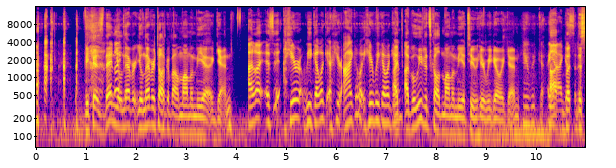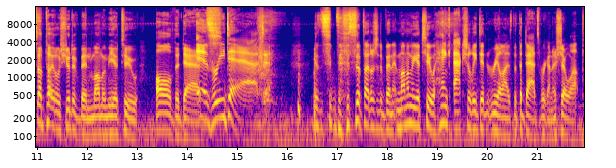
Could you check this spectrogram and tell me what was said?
because then you'll never you'll never talk about Mamma Mia again. I like. Is it here we go again? Here I go. Here we go I, again. I believe it's called Mamma Mia 2, Here We Go Again. here we go. Yeah, Uh, I guess but the subtitle should have been Mamma Mia 2, All the Dads. Every dad. The subtitle should have been Mamma Mia 2. Hank actually didn't realize that the dads were going to show up.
